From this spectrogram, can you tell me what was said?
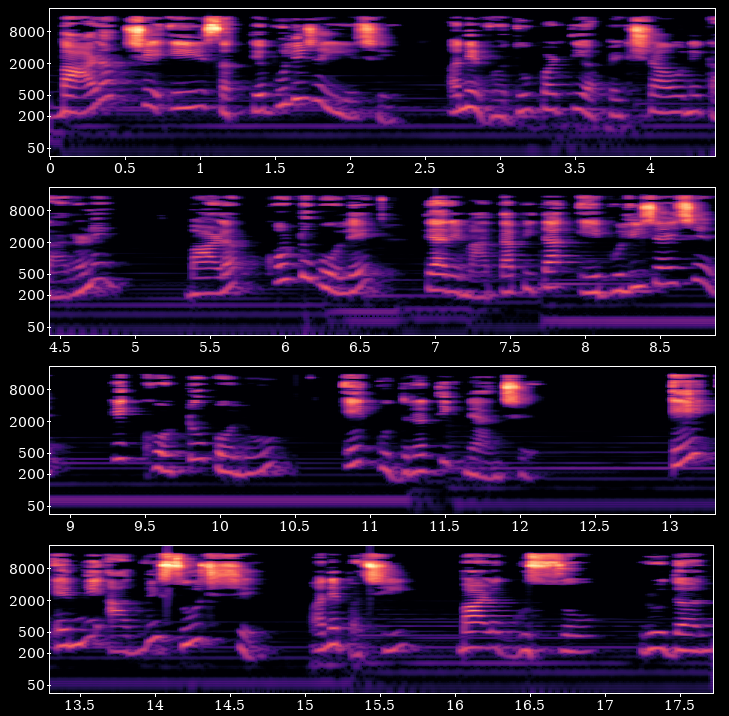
બાળક છે એ સત્ય ભૂલી જઈએ છીએ અને વધુ પડતી અપેક્ષાઓને કારણે બાળક ખોટું બોલે ત્યારે માતા પિતા એ ભૂલી જાય છે કે ખોટું બોલવું એ કુદરતી જ્ઞાન છે. એ એમની આગવી સૂઝ છે અને પછી બાળક ગુસ્સો, રુદન,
